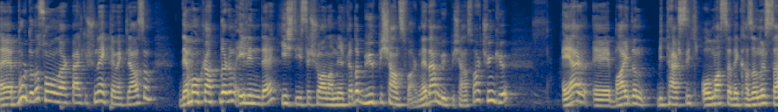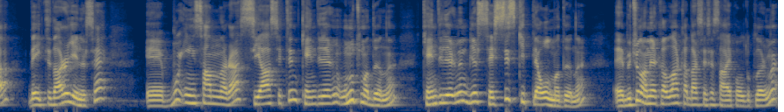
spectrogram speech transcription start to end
Ee, burada da son olarak belki şunu eklemek lazım. Demokratların elinde hiç değilse şu an Amerika'da büyük bir şans var. Neden büyük bir şans var? Çünkü eğer e, Biden bir terslik olmazsa ve kazanırsa ve iktidara gelirse e, bu insanlara siyasetin kendilerini unutmadığını, kendilerinin bir sessiz kitle olmadığını, e, bütün Amerikalılar kadar sese sahip olduklarını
